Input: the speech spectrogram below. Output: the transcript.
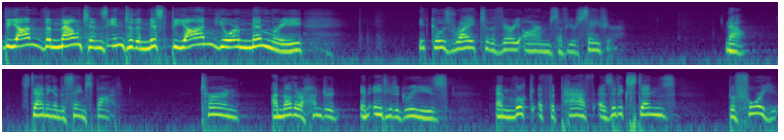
beyond the mountains, into the mist, beyond your memory. It goes right to the very arms of your Savior. Now, standing in the same spot, turn another 180 degrees and look at the path as it extends before you.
